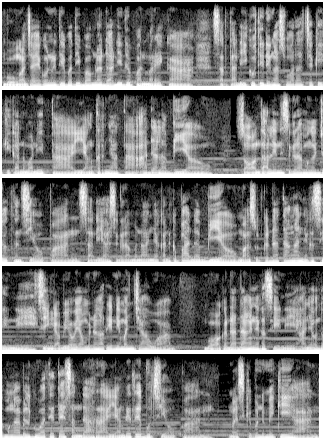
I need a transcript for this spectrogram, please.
bunga cahaya kuning tiba-tiba meledak di depan mereka, serta diikuti dengan suara cekikikan wanita yang ternyata adalah Biao. Sontak ini segera mengejutkan Siopan saat ia segera menanyakan kepada Biao maksud kedatangannya ke sini, sehingga Biao yang mendengar ini menjawab, bahwa kedatangannya ke sini hanya untuk mengambil gua tetesan darah yang direbut Siopan. Meskipun demikian,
